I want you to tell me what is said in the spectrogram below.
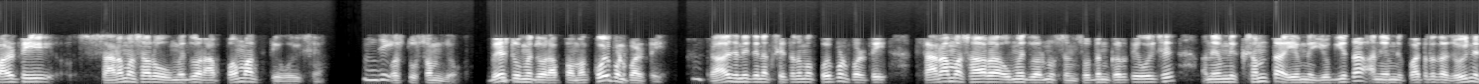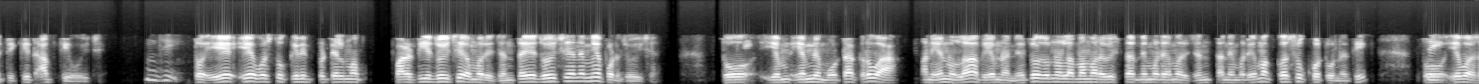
પાર્ટી સારામાં સારો ઉમેદવાર આપવા માંગતી હોય છે. વસ્તુ સમજો. બેસ્ટ ઉમેદવાર આપવામાં કોઈ પણ પાર્ટી રાજનીતિના ક્ષેત્રમાં કોઈ પણ પાર્ટી સારામાં સારા ઉમેદવારનું સંશોધન કરતી હોય છે અને એમની ક્ષમતા એમની યોગ્યતા અને એમની પાત્રતા જોઈને ટિકિટ આપતી હોય છે. તો એ એ વસ્તુ કિરીટ પટેલમાં પાર્ટીએ જોઈ છે અમારી જનતાએ જોઈ છે અને મેં પણ જોઈ છે. તો એમ એમને મોટા કરવા અને એનો લાભ એમના નેતૃત્વનો લાભ અમારા વિસ્તારને મળે અમારી જનતાને મળે એમાં કશું ખોટું નથી. તો એવા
